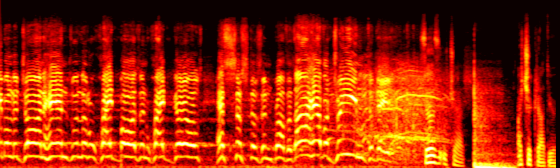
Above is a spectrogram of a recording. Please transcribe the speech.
able to join hands with little white boys and white girls as sisters and brothers. I have a dream today. Söz uçar. Açık Radyo.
